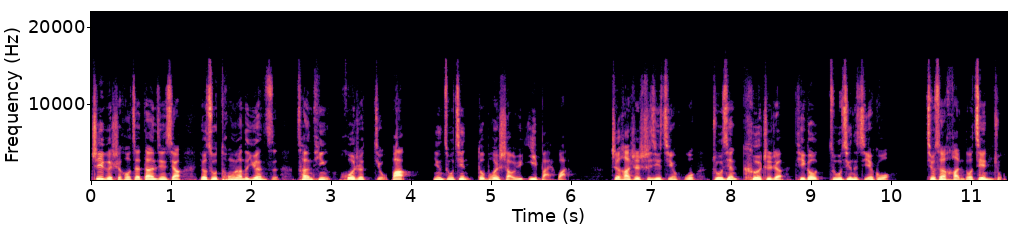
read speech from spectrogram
这个时候在丹景巷要租同样的院子、餐厅或者酒吧，年租金都不会少于一百万。这还是世纪锦湖逐渐克制着提高租金的结果。就算很多建筑，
